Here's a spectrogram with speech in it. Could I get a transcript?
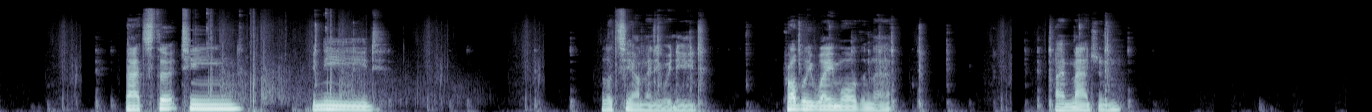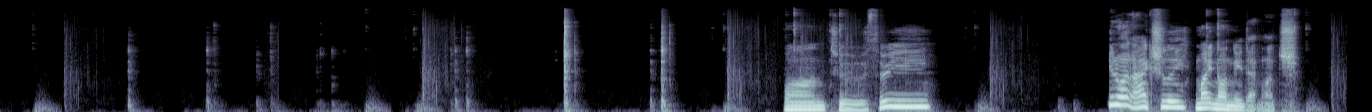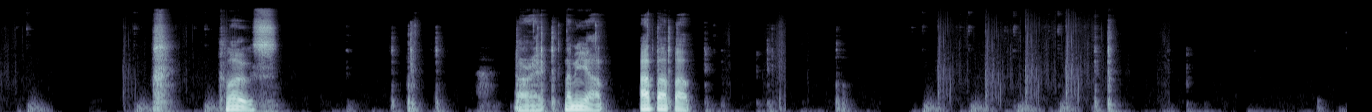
That's 13. We need... Let's see how many we need. Probably way more than that. I imagine. One, two, three. You know what, actually, might not need that much. Close. Alright, let me up. Up, up, up.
